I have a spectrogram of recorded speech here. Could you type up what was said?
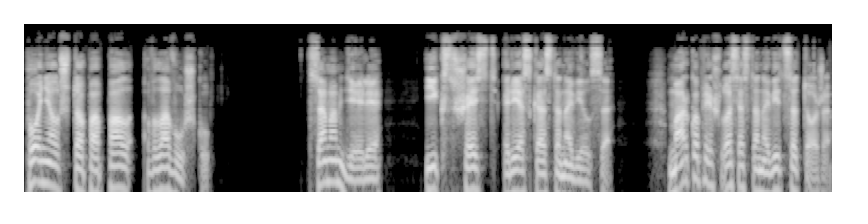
понял, что попал в ловушку. В самом деле, X6 резко остановился. Марку пришлось остановиться тоже.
